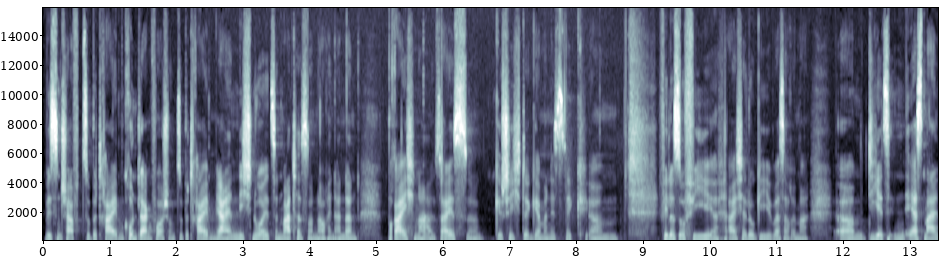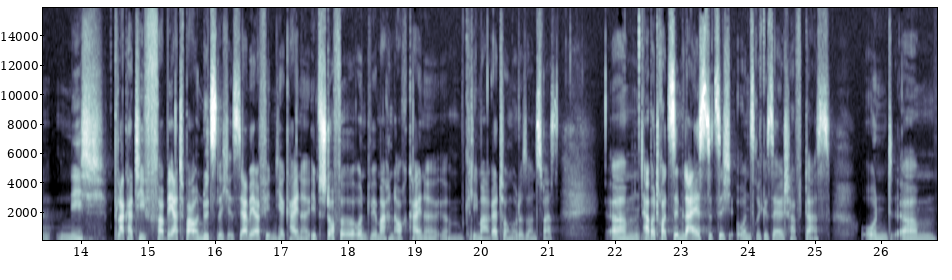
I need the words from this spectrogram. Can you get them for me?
Wissenschaft zu betreiben, Grundlagenforschung zu betreiben, ja, nicht nur jetzt in Mathe, sondern auch in anderen Bereichen, ne? sei es äh, Geschichte, Germanistik, ähm, Philosophie, Archäologie, was auch immer, ähm, die jetzt erstmal nicht plakativ verwertbar und nützlich ist. Ja, wir erfinden hier keine Impfstoffe und wir machen auch keine ähm, Klimarettung oder sonst was. Ähm, aber trotzdem leistet sich unsere Gesellschaft das. Und ähm,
